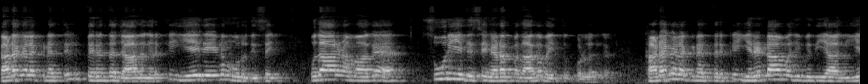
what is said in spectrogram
கடக லக்னத்தில் பிறந்த ஜாதகருக்கு ஏதேனும் ஒரு திசை உதாரணமாக சூரிய திசை நடப்பதாக வைத்துக் கொள்ளுங்கள். கடக லக்னத்திற்கு இரண்டாம் அதிபதியாகிய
